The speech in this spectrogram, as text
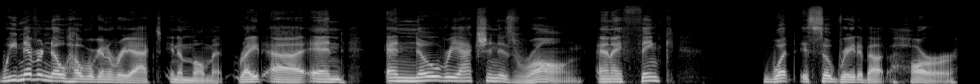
we never know how we're going to react in a moment, right? Uh, and and no reaction is wrong. And I think what is so great about horror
